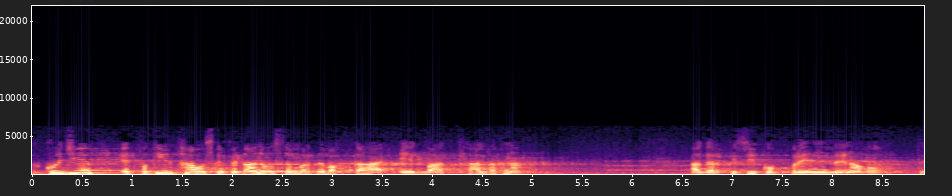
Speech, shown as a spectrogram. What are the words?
गुरजीएफ एक फकीर था, उसके पिता ने उससे मरते वक्त कहा, एक बात ख्याल रखना। अगर किसी को प्रेम देना हो तो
